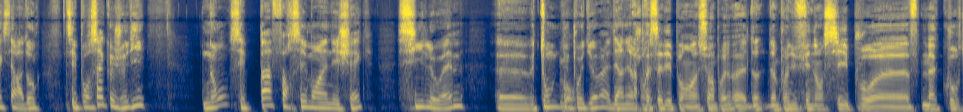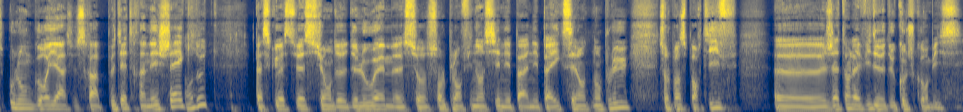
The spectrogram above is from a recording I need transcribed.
etc. Donc, c'est pour ça que je dis non, c'est pas forcément un échec si l'OM euh, tombe Bon. du podium à la dernière Après, journée. ça dépend. hein. Sur un point- D'un point de vue financier, pour euh, McCourt ou Longoria, ce sera peut-être un échec. Sans doute. parce que la situation de, de l'OM sur, sur le plan financier n'est pas n'est pas excellente non plus. Sur le plan sportif, euh, j'attends l'avis de, de coach Courbis.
